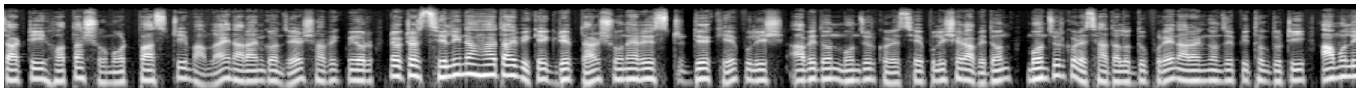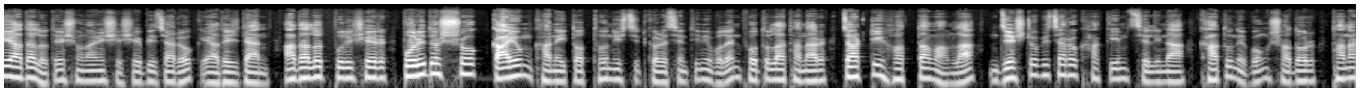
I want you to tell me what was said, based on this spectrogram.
চারটি হতাশা মোট পাঁচটি মামলায় নারায়ণগঞ্জের সাবেক মেয়র ডক্টর সেলিনা হায়াত আইবিকে গ্রেপ্তার, সোন অ্যারেস্ট দেখে পুলিশ আবেদন মঞ্জুর করেছে। পুলিশের আবেদন মঞ্জুর করেছে আদালত দুপুরে। নারায়ণগঞ্জে পৃথক দুটি আমলি আদালতে শুনানি শেষে বিচারক এ আদেশ দেন। আদালত পুলিশের পরিদর্শক কায়ুম খান এই তথ্য নিশ্চিত করেছেন। তিনি বলেন ফতুলা থানার চারটি হত্যা মামলা জ্যেষ্ঠ বিচারক হাকিম সেলিনা খাতুন এবং সদর থানা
